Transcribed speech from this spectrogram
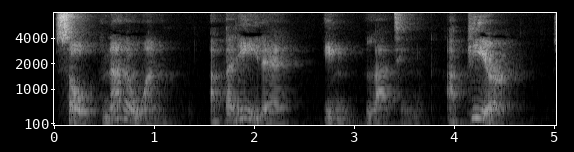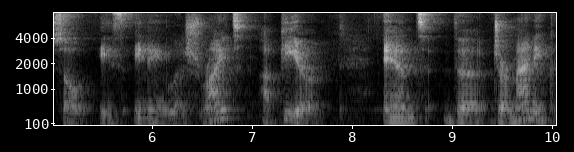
So another one, apparire in Latin, appear, so is in English, right? Appear. And the Germanic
